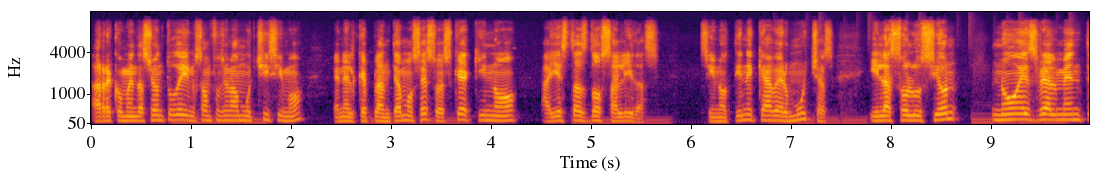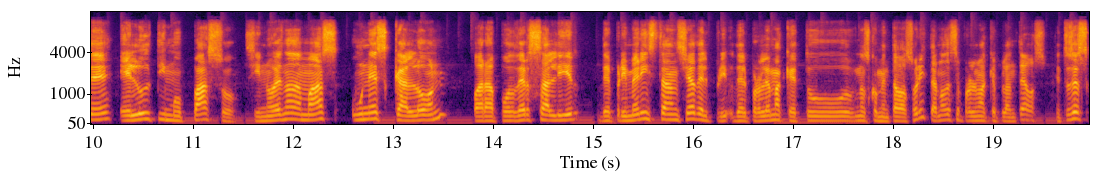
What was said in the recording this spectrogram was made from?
a recomendación tuya y nos han funcionado muchísimo en el que planteamos eso, es que aquí no hay estas dos salidas, sino tiene que haber muchas. Y la solución no es realmente el último paso, sino es nada más un escalón para poder salir de primera instancia del, del, problema que tú nos comentabas ahorita, ¿no? De ese problema que planteabas. Entonces,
